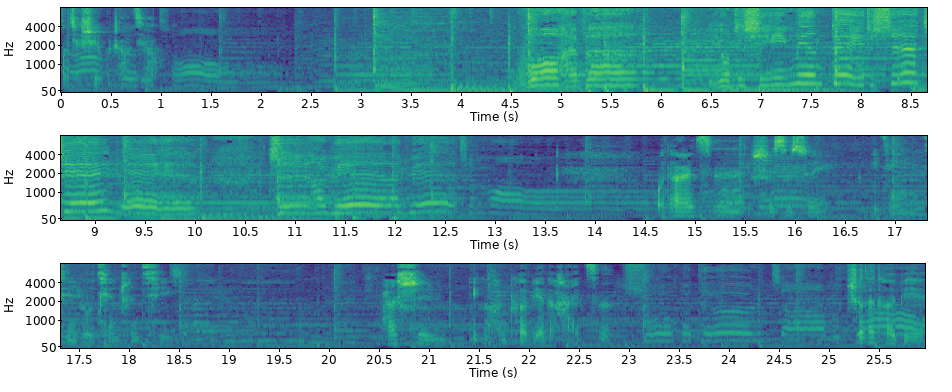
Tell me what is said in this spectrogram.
我却睡不着觉。我害怕用真心面对这世界，只好越来越沉默。我的儿子十四岁，已经进入青春期。他是一个很特别的孩子，说他特别，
